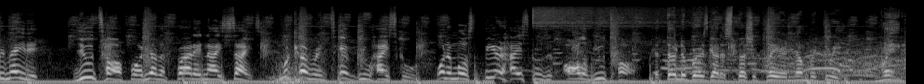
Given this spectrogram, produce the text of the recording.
we made it? Utah for the other Friday night sights. We're covering Timpview High School, one of the most feared high schools in all of Utah. The Thunderbirds got a special player number three, Raider.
